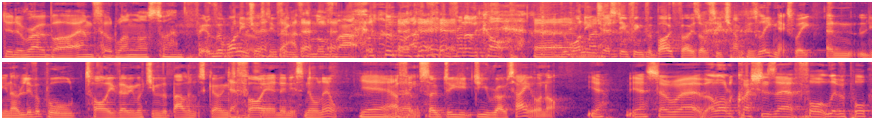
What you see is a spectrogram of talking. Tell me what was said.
do the robot at Anfield one last time. The one interesting thing, I'd love that in front of the Kop. the one interesting thing for both though is obviously Champions League next week, and you know Liverpool tie very much in the balance going Definitely. to Bayern, and it's nil nil. Yeah, I Um, think so. Do you do you rotate or not? Yeah, yeah. So uh, a lot of questions there for Liverpool.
